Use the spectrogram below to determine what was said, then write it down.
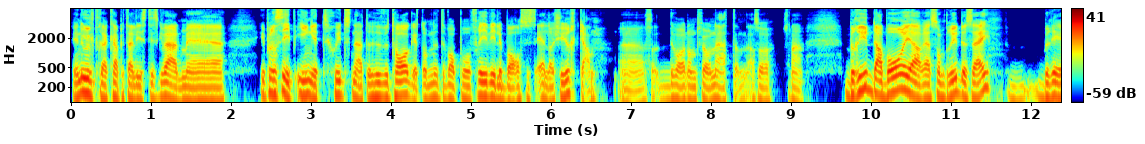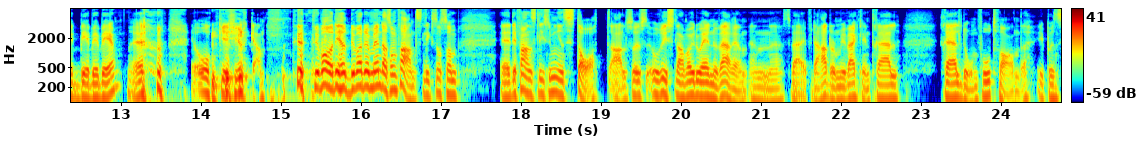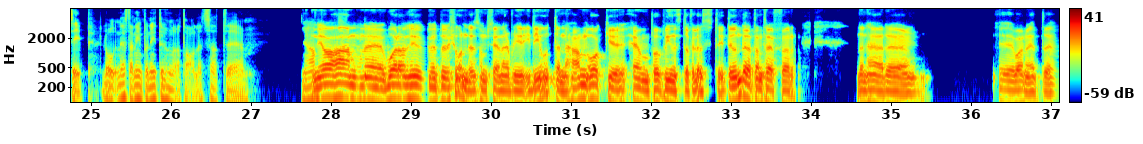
En ultrakapitalistisk värld med i princip inget skyddsnät överhuvudtaget om det inte var på frivillig basis eller kyrkan. Eh, det var de två näten, alltså sådana brydda borgare som brydde sig, BBB, eh, och kyrkan. det, var det, det var de enda som fanns, liksom som, eh, det fanns liksom ingen stat alls. Och Ryssland var ju då ännu värre än, än Sverige, för där hade de ju verkligen träl, träldom fortfarande i princip, nästan in på 1900-talet. Så att, Ja, ja han, våran huvudperson som senare blir idioten, han åker hem på vinst och förlust. Inte under att han träffar den här, eh, vad han heter,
